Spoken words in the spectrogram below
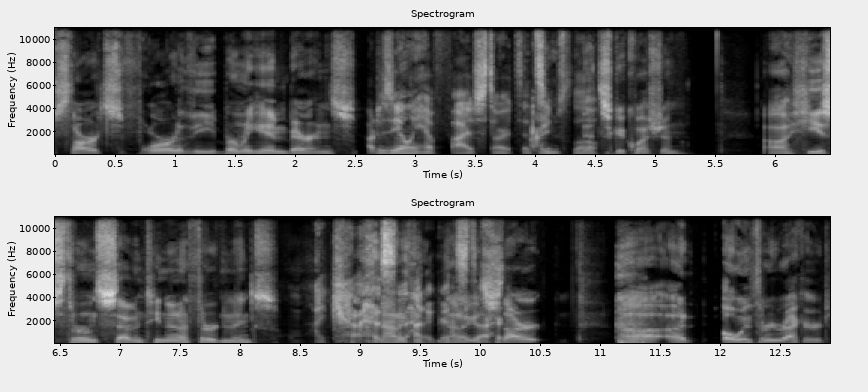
starts for the Birmingham Barons. how does he only have five starts? That I- seems low. That's a good question. Uh, he's thrown 17 and a third innings. Oh my god, that's not, not, a, a good, good not a good start. start. Uh, an 0 and 3 record,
